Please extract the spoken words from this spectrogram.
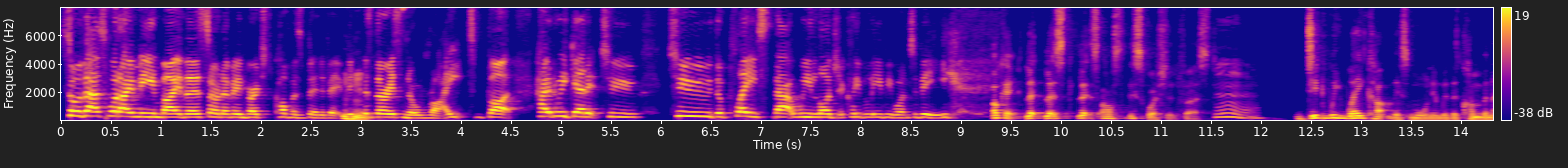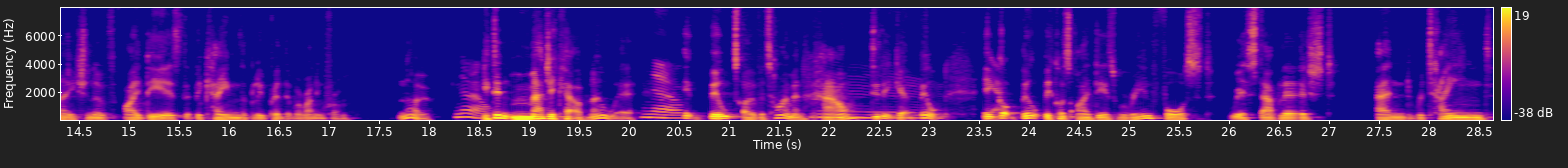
so that's what I mean by the sort of inverted commas bit of it Mm-hmm. because there is no right. But how do we get it to to the place that we logically believe we want to be? okay, let, let's let's ask this question first. Hmm. Did we wake up this morning with a combination of ideas that became the blueprint that we're running from? No. No. It didn't magic out of nowhere. No. It built over time. And how did it get built? Mm. It Yeah. got built because ideas were reinforced, reestablished, and retained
